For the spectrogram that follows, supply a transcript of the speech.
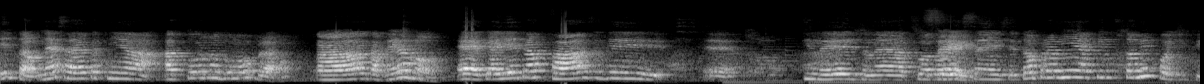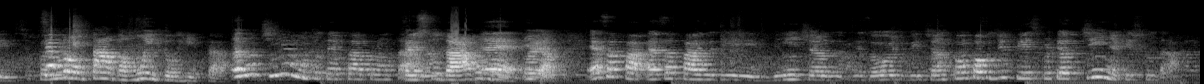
Então, nessa época tinha a turma do Mobral. Ah, tá vendo? É, que aí entra a fase de é, teenage, né? A sua Sei. adolescência. Então, pra mim, aquilo também foi difícil. Foi Você muito- aprontava muito, Rita? Eu não tinha muito tempo para aprontar. Você né? estudava É, muito, então, essa, essa fase de 20 anos, 18, 20 anos, foi um pouco difícil, porque eu tinha que estudar.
